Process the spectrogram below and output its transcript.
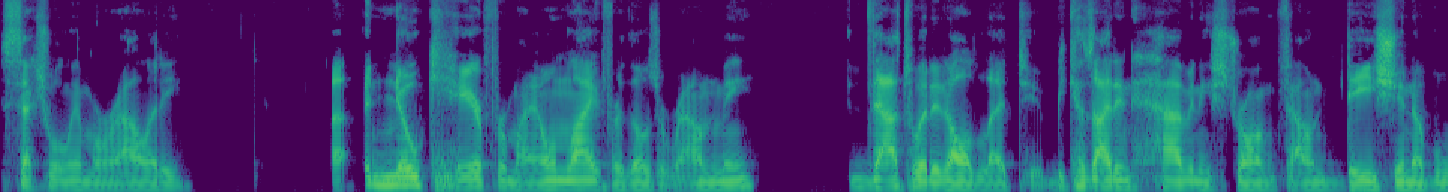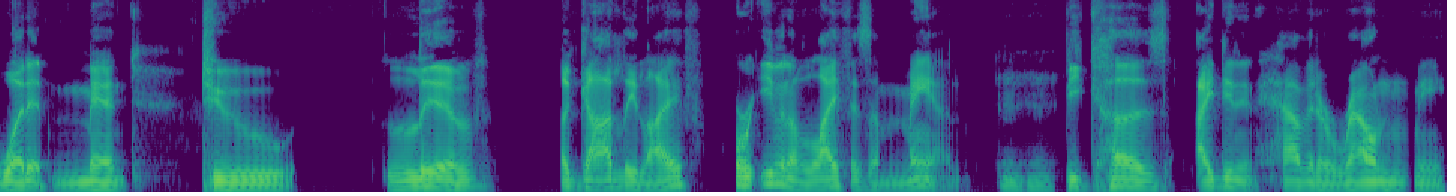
sexual immorality, uh, no care for my own life or those around me. That's what it all led to because I didn't have any strong foundation of what it meant to live a godly life or even a life as a man Mhm. because I didn't have it around me.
